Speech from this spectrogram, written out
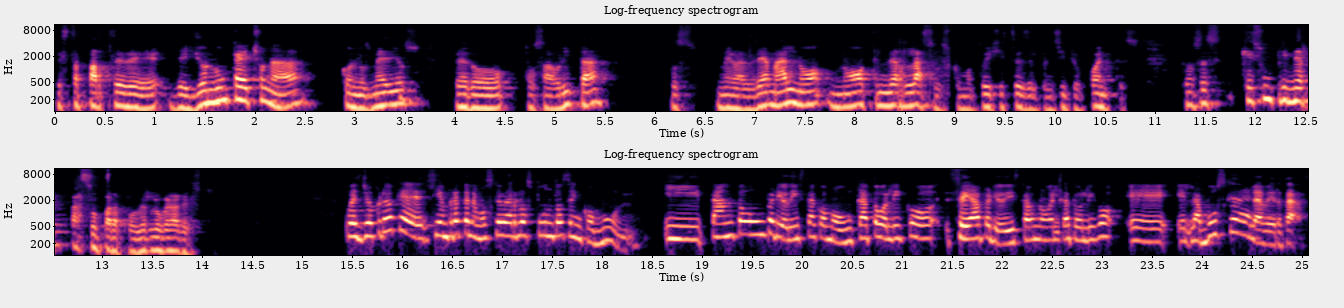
esta parte de, de, yo nunca he hecho nada con los medios, pero pues ahorita, pues me valdría mal no, no tender lazos, como tú dijiste desde el principio, puentes. Entonces, ¿qué es un primer paso para poder lograr esto? Pues yo creo que siempre tenemos que ver los puntos en común. Y tanto un periodista como un católico, sea periodista o no el católico, eh, la búsqueda de la verdad.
